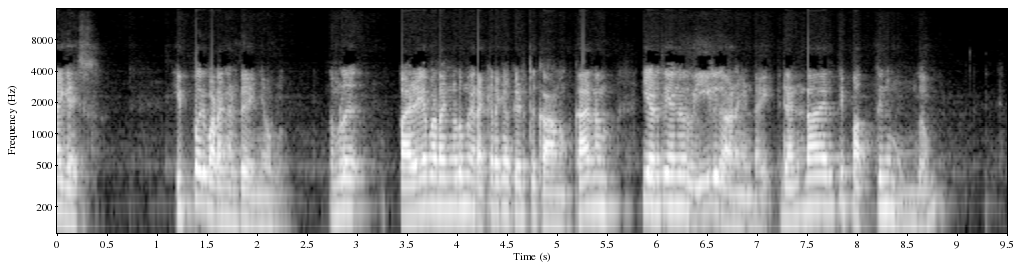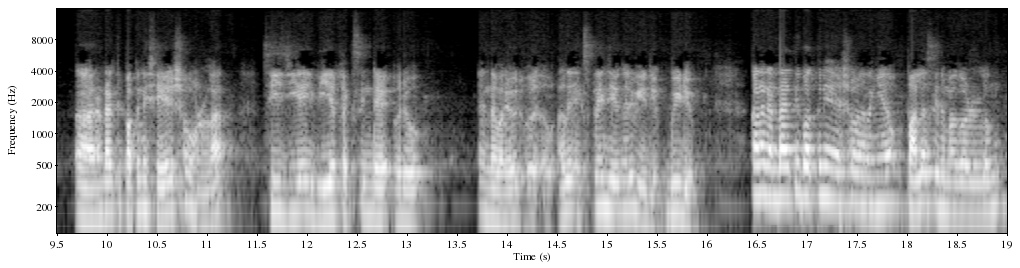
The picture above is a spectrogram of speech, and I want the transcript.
ഹായ് ഗൈസ് ഇപ്പോൾ ഒരു പടം കണ്ടു കഴിഞ്ഞോളൂ നമ്മൾ പഴയ പടങ്ങളും ഇടയ്ക്കിടയ്ക്കൊക്കെ എടുത്ത് കാണും. കാരണം ഈ അടുത്ത് ഞാൻ റീൽ കാണുകയുണ്ടായി. രണ്ടായിരത്തി പത്തിന് മുമ്പും രണ്ടായിരത്തി പത്തിന് ശേഷമുള്ള C G I V F എക്സിന്റെ ഒരു എന്താ പറയുക ഒരു ഒരു- അത് എക്സ്പ്ലെയിൻ ചെയ്യുന്ന ഒരു വീഡിയോ വീഡിയോ കാരണം രണ്ടായിരത്തി പത്തിന് ശേഷം ഇറങ്ങിയ പല സിനിമകളിലും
